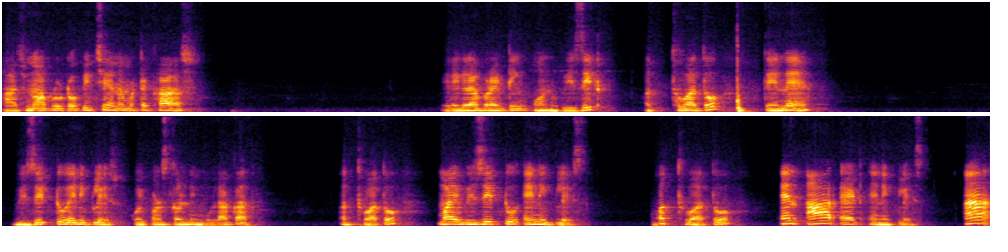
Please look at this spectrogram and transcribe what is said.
આજનો આપણો ટોપિક છે, એના માટે ખાસ પેરેગ્રાફ રાઇટિંગ ઓન વિઝિટ અથવા તો તેને વિઝિટ ટુ એની પ્લેસ કોઈપણ સ્થળની મુલાકાત અથવા તો my visit to any place અથવા તો એન આર એટ એની પ્લેસ. આ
